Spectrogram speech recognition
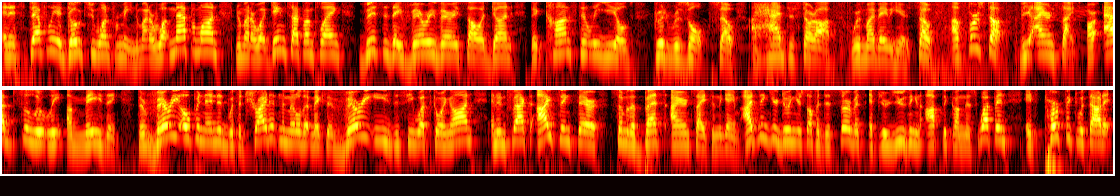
and it's definitely a go-to one for me. No matter what map I'm on, no matter what game type I'm playing, this is a very, very solid gun that constantly yields good results. So I had to start off with my baby here. So uh, first up, the iron sights are absolutely amazing. They're very open-ended with a trident in the middle that makes it very easy to see what's going on. And in fact, I think they're some of the best iron sights in the game. I think you're doing yourself a disservice if you're using an optic on this weapon. It's perfect without it.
